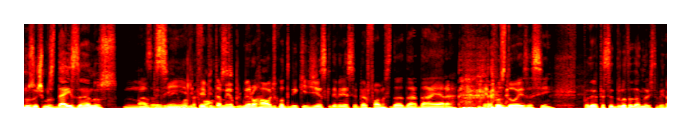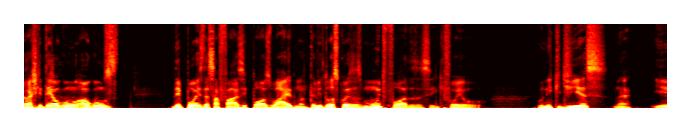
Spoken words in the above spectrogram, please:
nos últimos 10 anos. Mas assim, ele teve também o primeiro round contra o Nick Dias, que deveria ser performance da, da, da era. é, pros dois, assim. Poderia ter sido luta da noite também. Eu acho que tem algum, alguns. Depois dessa fase pós-Weidman, teve duas coisas muito fodas, assim, que foi o, o Nick Dias, né? E,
